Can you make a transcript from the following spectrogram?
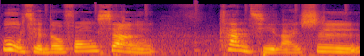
目前的风向看起来是。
